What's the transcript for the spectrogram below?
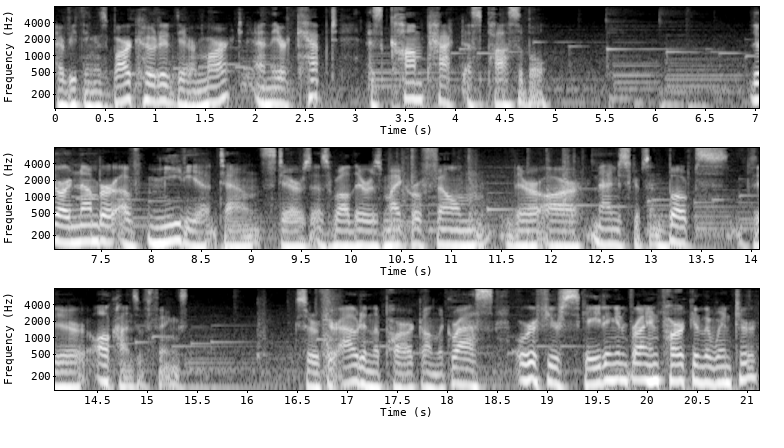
Everything is barcoded, they are marked, and they are kept as compact as possible. There are a number of media downstairs as well. There is microfilm, there are manuscripts and books, there are all kinds of things. So if you're out in the park on the grass, or if you're skating in Bryant Park in the winter,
